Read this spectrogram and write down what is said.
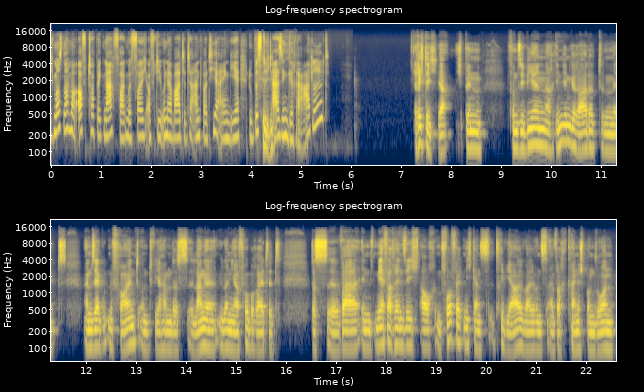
Ich muss nochmal off-topic nachfragen, bevor ich auf die unerwartete Antwort hier eingehe. Du bist durch Asien geradelt? Richtig, ja. Ich bin von Sibirien nach Indien geradelt mit einem sehr guten Freund und wir haben das lange über ein Jahr vorbereitet. Das äh, war in mehrfacher Hinsicht auch im Vorfeld nicht ganz trivial, weil uns einfach keine Sponsoren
